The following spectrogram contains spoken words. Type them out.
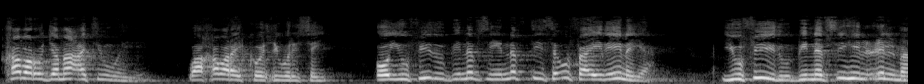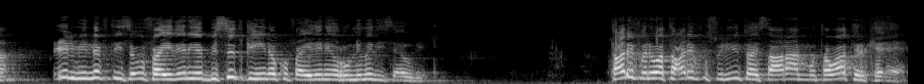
khabaru jamaacatin weeye. Waa khabaray kooxi warisay oo yufiidu binafsihi naftiisa u faa'iideynaya yufiidu binafsihi alcilma cilmi naftiisa u faa'iideynaya bisidqihina ku faa'ideynaya runnimadiisa awgeed. Tacriifkani waa tacriif usuuliyiintu ay saaraan mutawaatirka eh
